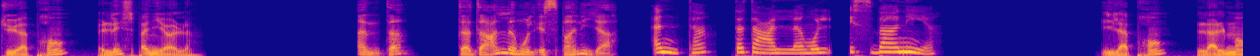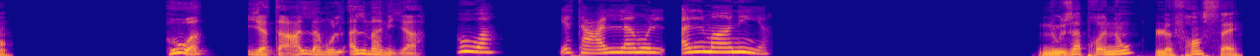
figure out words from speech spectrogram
Tu apprends l'espagnol. أنت تتعلم الإسبانية أنت تتعلم الإسبانية Il apprend l'allemand. هو يتعلم الألمانية هو يتعلم الألمانية. Nous apprenons le français.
